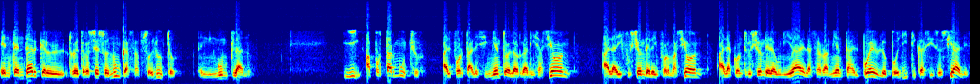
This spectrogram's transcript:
entender que el retroceso nunca es absoluto, en ningún plano, y apostar mucho al fortalecimiento de la organización, a la difusión de la información, a la construcción de la unidad de las herramientas del pueblo, políticas y sociales,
